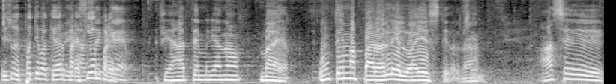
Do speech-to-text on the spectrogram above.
Eso después te va a quedar para siempre. fíjate, Miriano, vaya, un tema paralelo a este, ¿verdad? Hace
